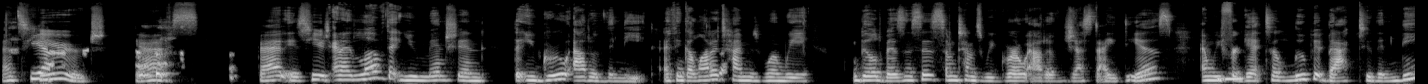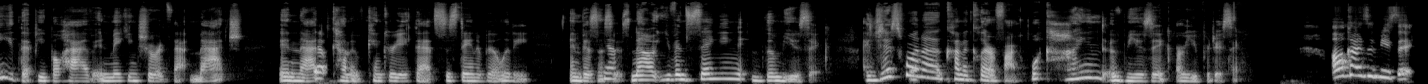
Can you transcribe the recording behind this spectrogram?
that's huge. yes, that is huge. And I love that you mentioned that you grew out of the need. I think a lot of times when we build businesses, sometimes we grow out of just ideas and we mm-hmm. forget to loop it back to the need that people have in making sure it's that match and that yep. kind of can create that sustainability in businesses. Yep. Now, you've been singing the music. I just want to kind of clarify what kind of music are you producing? All kinds of music.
